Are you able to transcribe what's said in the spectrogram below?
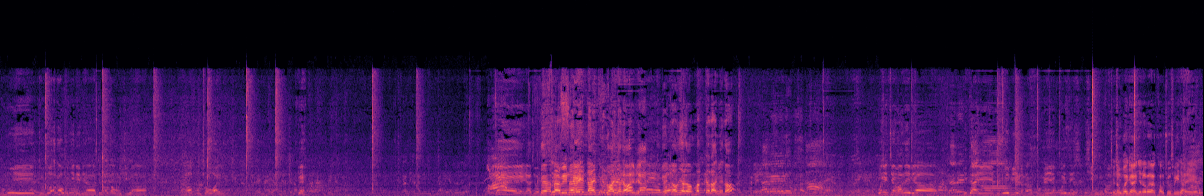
မမိုးရေဂျုံတော့အကောင့်မကြည့်နေဗျာကျွန်တော်အကောင့်မကြည့်ပါကျွန်တော်ပုံချောပါတယ်ကဲ ကဲရကြုံကဲအမ7 9ပြသွားပြီနော်ကဲတောင်းကြတော့မှတ်တက်လိုက်ပြီနော်ပွဲကြံပါသေးဗျာဒီကရေဒီပွဲပြီးတော့ဒါကိုမင်းရဲ့ပွဲစဉ်ရှိနေတယ်နော်ကျွန်တော်ဘွဲကြရင်ကျွန်တော်ဘက်ကခေါက်ချိုးပေးထားတယ်လို့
